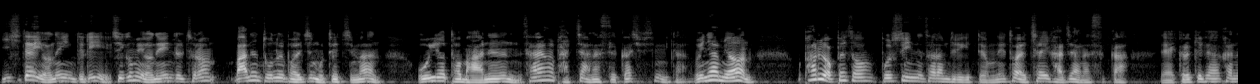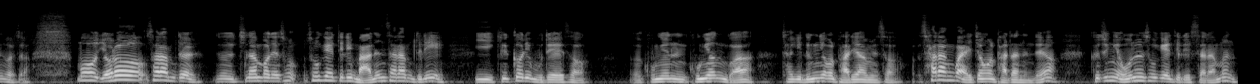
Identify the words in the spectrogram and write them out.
이 시대의 연예인들이 지금의 연예인들처럼 많은 돈을 벌지 못했지만 오히려 더 많은 사랑을 받지 않았을까 싶습니다. 왜냐하면 바로 옆에서 볼 수 있는 사람들이기 때문에 더 애착이 가지 않았을까. 네, 그렇게 생각하는 거죠. 뭐, 여러 사람들, 어, 지난번에 소, 소개해드린 많은 사람들이 이 길거리 무대에서 어, 공연, 공연과 자기 능력을 발휘하면서 사랑과 애정을 받았는데요. 그 중에 오늘 소개해드릴 사람은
